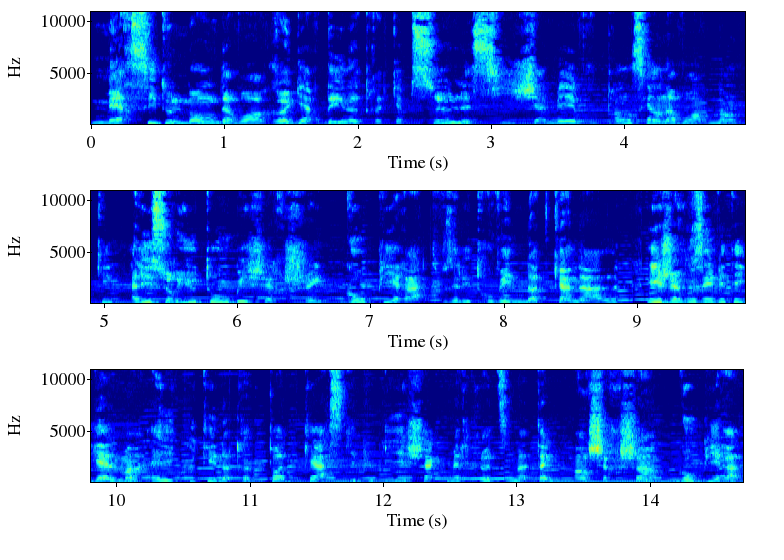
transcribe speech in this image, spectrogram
Merci tout le monde d'avoir regardé notre capsule. Si jamais vous pensez en avoir manqué, allez sur YouTube et cherchez Go Pirate. Vous allez trouver notre canal. Et je vous invite également à écouter notre podcast qui est publié chaque mercredi matin en cherchant Go Pirate,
